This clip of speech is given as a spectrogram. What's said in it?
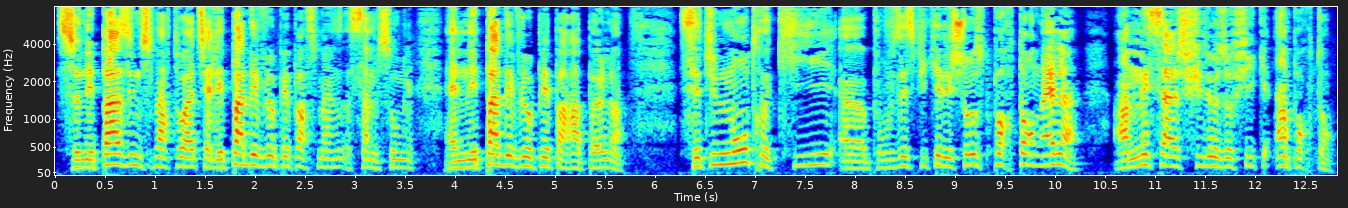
Ce n'est pas une smartwatch, elle n'est pas développée par Samsung, elle n'est pas développée par Apple. C'est une montre qui, euh, pour vous expliquer les choses, porte en elle un message philosophique important.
